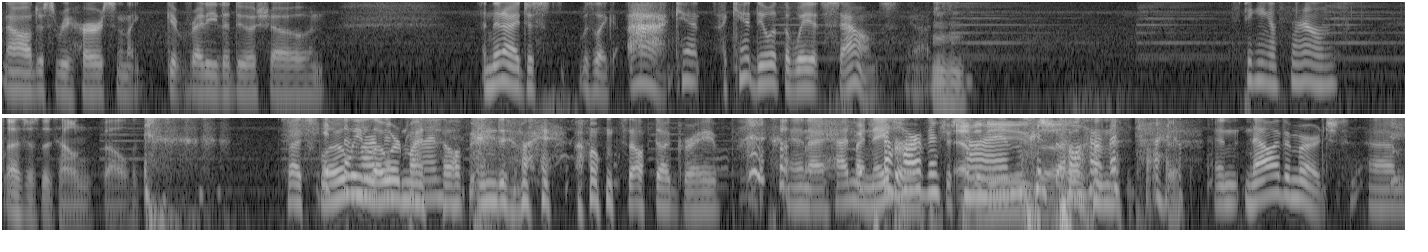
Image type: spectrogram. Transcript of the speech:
now I'll just rehearse and like get ready to do a show and and then I just was like, ah, I can't I can't deal with the way it sounds. You know, I just Mhm. Speaking of sounds, That's just the town bell. so I slowly lowered time. myself into my own self-dug grave, and I had my it's neighbor. the harvest just- time. It's the harvest time. and now I've emerged, um,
